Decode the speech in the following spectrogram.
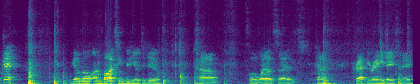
Okay, we got a little unboxing video to do. Um, it's a little wet outside. It's kind of crappy rainy day today.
